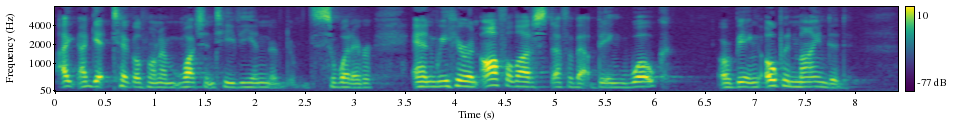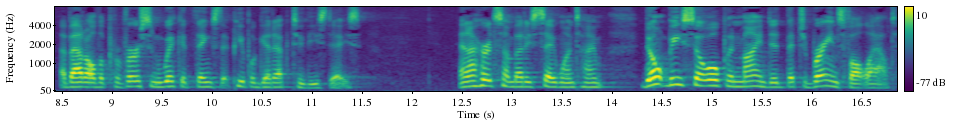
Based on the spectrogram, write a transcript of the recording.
I, I, get tickled when I'm watching TV and so whatever, and we hear an awful lot of stuff about being woke or being open minded about all the perverse and wicked things that people get up to these days. And I heard somebody say one time, Don't be so open minded that your brains fall out.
